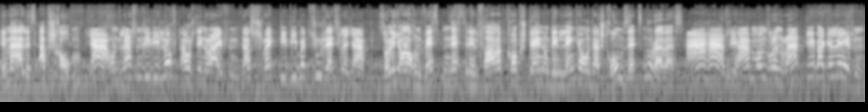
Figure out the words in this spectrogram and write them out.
immer alles abschrauben? Ja, und lassen Sie die Luft aus den Reifen. Das schreckt die Diebe zusätzlich ab. Soll ich auch noch ein Wespennest in den Fahrradkorb stellen und den Lenker unter Strom setzen, oder was? Aha, Sie haben unseren Ratgeber gelesen.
